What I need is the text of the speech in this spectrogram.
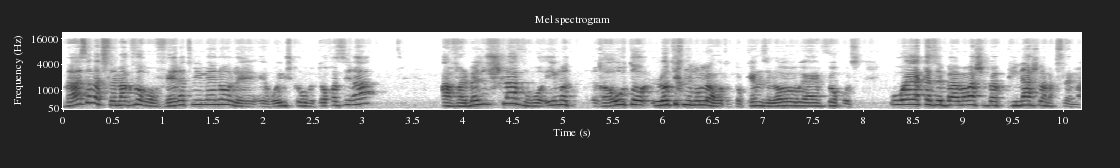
ואז המצלמה כבר עוברת ממנו לאירועים שקרו בתוך הזירה, אבל באיזשהו שלב רואים, ראו אותו, לא תכננו להראות אותו, כן? זה לא היה עם פוקוס. הוא היה כזה ממש בפינה של המצלמה.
